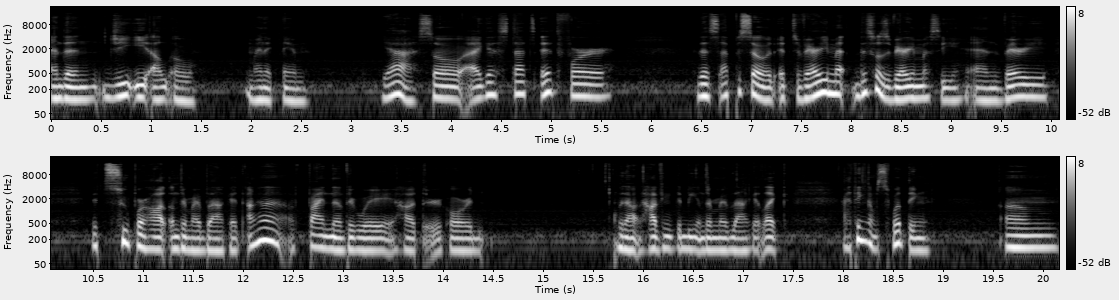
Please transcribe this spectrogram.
and then G E L O, my nickname. Yeah, so I guess that's it for this episode. It's very me- this was very messy and very it's super hot under my blanket. I'm gonna find another way how to record without having to be under my blanket. Like I think I'm sweating. Um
